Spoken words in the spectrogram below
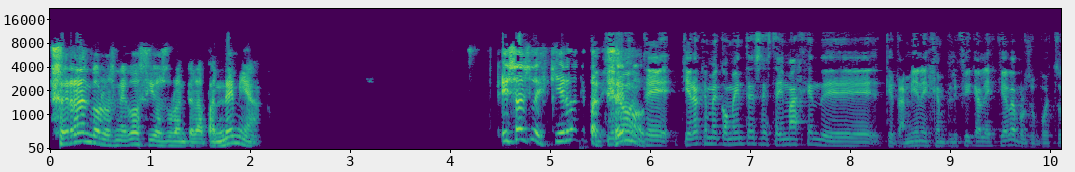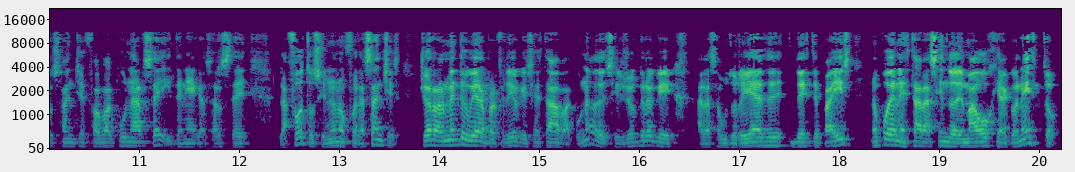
Cerrando los negocios durante la pandemia. Esa es la izquierda que quiero, te- quiero que me comentes esta imagen de que también ejemplifica la izquierda. Por supuesto, Sánchez fue a vacunarse y tenía que hacerse la foto, si no, no fuera Sánchez. Yo realmente hubiera preferido que ya estaba vacunado. Es decir, yo creo que a las autoridades de, de este país no pueden estar haciendo demagogia con esto.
